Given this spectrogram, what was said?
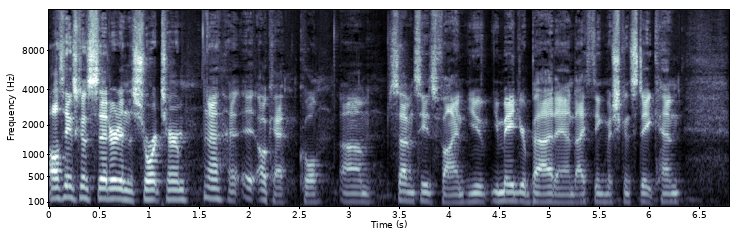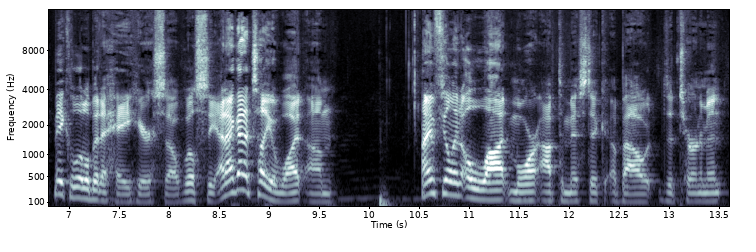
all things considered, in the short term, eh, it, okay, cool. Um, seven seeds fine. You you made your bet, and I think Michigan State can make a little bit of hay here. So we'll see. And I got to tell you what. Um, I'm feeling a lot more optimistic about the tournament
